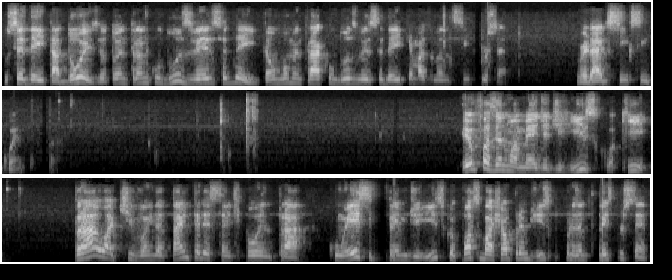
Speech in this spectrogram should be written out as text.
o CDI está 2, eu estou entrando com duas vezes o CDI. Então vamos entrar com duas vezes o CDI, que é mais ou menos 5%. Na verdade, 5,50%. Tá? Eu fazendo uma média de risco aqui, para o ativo ainda estar tá interessante para eu entrar com esse prêmio de risco, eu posso baixar o prêmio de risco, por exemplo, 3%.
